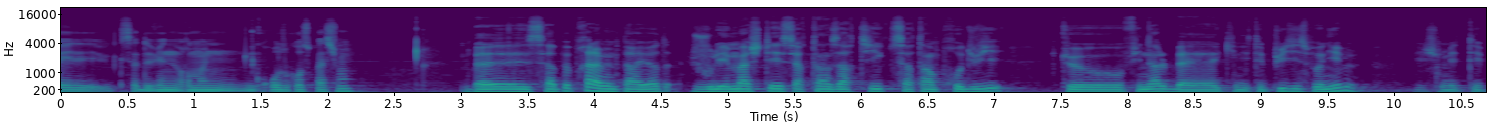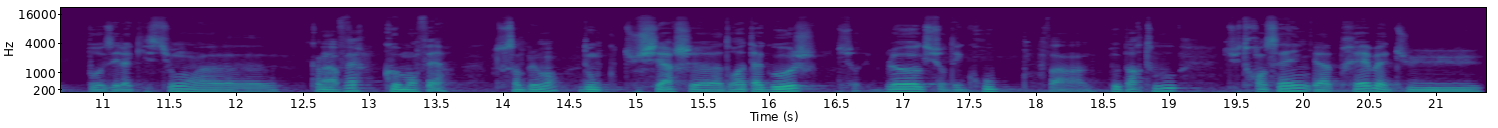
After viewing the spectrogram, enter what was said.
et que ça devienne vraiment une grosse, grosse passion? Ben, c'est à peu près la même période. Je voulais m'acheter certains articles, certains produits que, au final, ben, qui n'étaient plus disponibles. Et je m'étais posé la question euh, Comment faire? Comment faire, tout simplement. Donc tu cherches à droite à gauche, sur des blogs, sur des groupes, enfin un peu partout. Tu te renseignes et après, ben, tu,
